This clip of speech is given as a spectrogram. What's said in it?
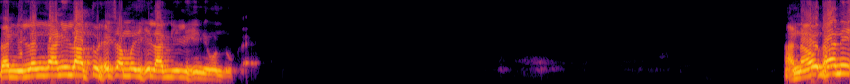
का निलंग आणि लातूर ह्याच्यामध्ये ही लागलेली ही निवडणूक आहे. अनावधाने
